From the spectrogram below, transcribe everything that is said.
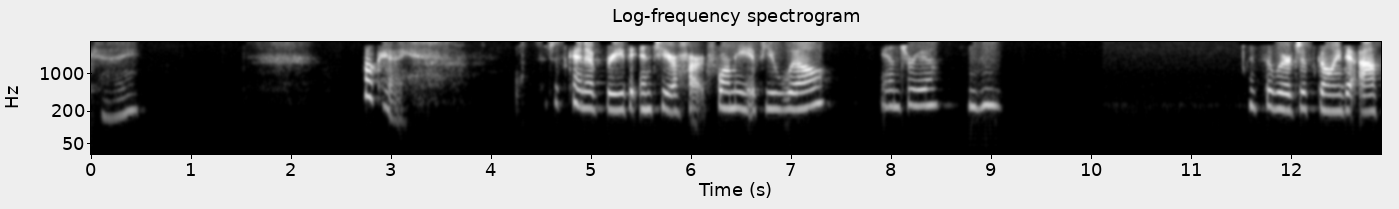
Okay. Okay. So just kind of breathe into your heart for me, if you will, Andrea. Mm-hmm. And so we're just going to ask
